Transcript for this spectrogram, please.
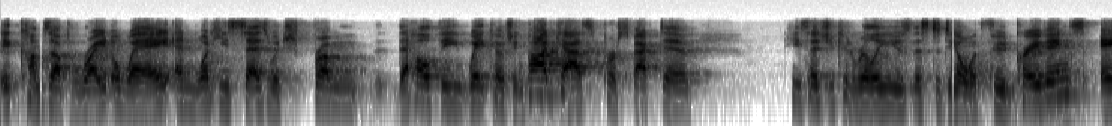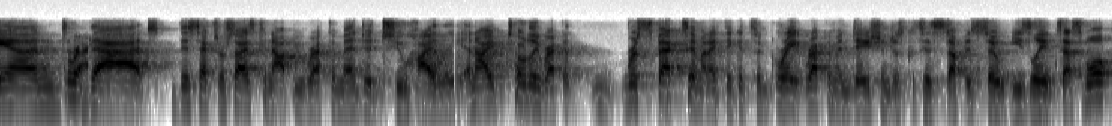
it comes up right away and what he says which from the healthy weight coaching podcast perspective he says you can really use this to deal with food cravings and Correct. that this exercise cannot be recommended too highly. And I totally rec- respect him and I think it's a great recommendation just because his stuff is so easily accessible.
